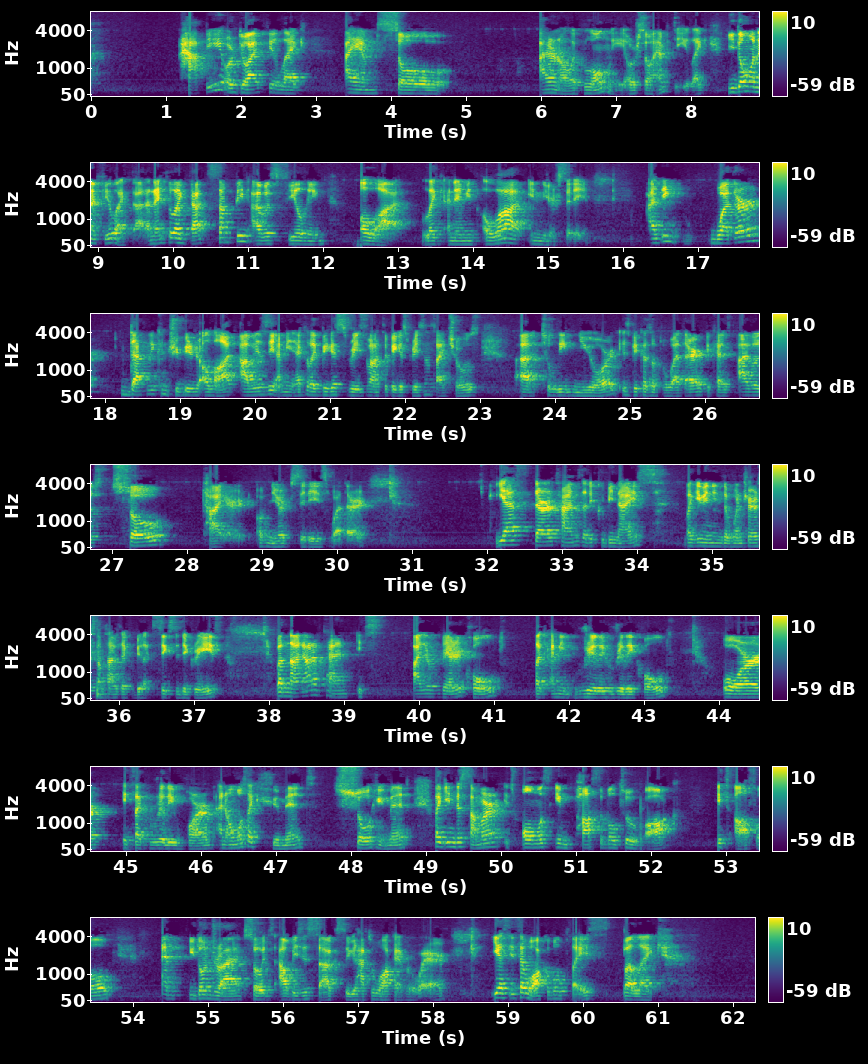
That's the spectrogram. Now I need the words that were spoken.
happy or do I feel like I am so I don't know, like lonely or so empty. Like you don't want to feel like that. And I feel like that's something I was feeling a lot. Like and I mean a lot in New York City. I think weather definitely contributed a lot. Obviously, I mean I feel like biggest reason one of the biggest reasons I chose uh, to leave New York is because of the weather because I was so tired of New York City's weather. Yes, there are times that it could be nice like even in the winter, sometimes it could be like 60 degrees. But 9 out of 10, it's either very cold, like I mean really, really cold, or it's like really warm and almost like humid, so humid. Like in the summer, it's almost impossible to walk. It's awful. And you don't drive, so it's obviously sucks, so you have to walk everywhere. Yes, it's a walkable place, but like,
